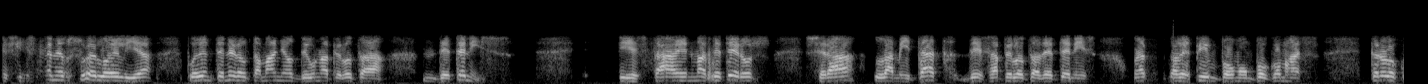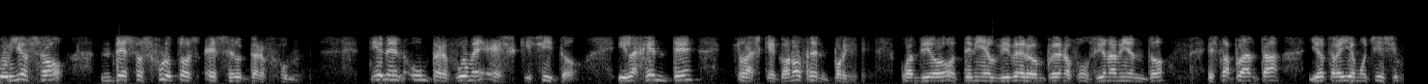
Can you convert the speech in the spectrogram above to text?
que si está en el suelo, Elia, pueden tener el tamaño de una pelota de tenis. Si está en maceteros, será la mitad de esa pelota de tenis, una pelota de ping-pong un poco más. Pero lo curioso de esos frutos es el perfume. Tienen un perfume exquisito y la gente, las que conocen, porque cuando yo tenía el vivero en pleno funcionamiento, esta planta yo traía muchísimo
